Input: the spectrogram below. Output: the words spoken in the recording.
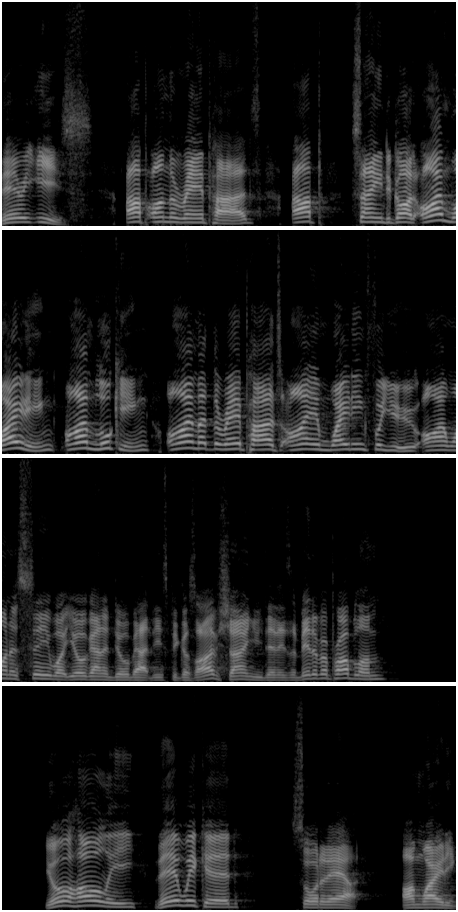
There he is, up on the ramparts, up saying to God, I'm waiting, I'm looking, I'm at the ramparts, I am waiting for you. I want to see what you're going to do about this because I've shown you that there's a bit of a problem. You're holy, they're wicked, sort it out. I'm waiting.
